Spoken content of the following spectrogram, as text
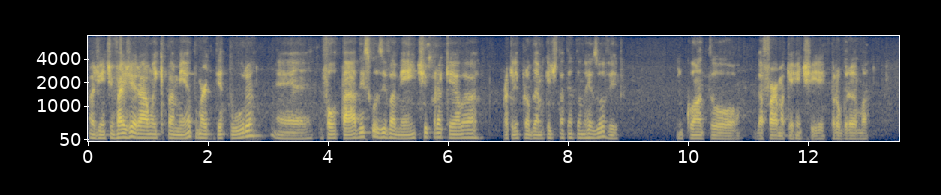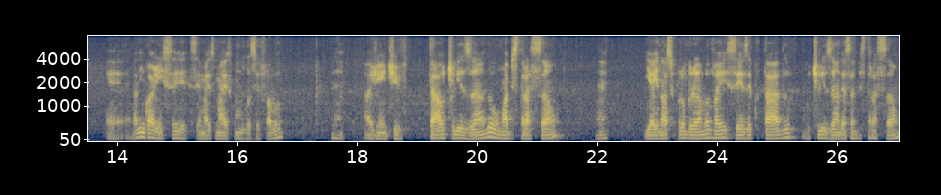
A gente vai gerar um equipamento, uma arquitetura é, voltada exclusivamente para aquela para aquele problema que a gente está tentando resolver. Enquanto da forma que a gente programa é, na linguagem C, C++, como você falou, né, a gente está utilizando uma abstração, né, e aí nosso programa vai ser executado utilizando essa abstração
